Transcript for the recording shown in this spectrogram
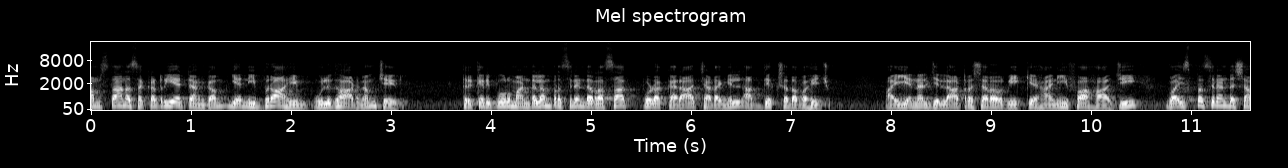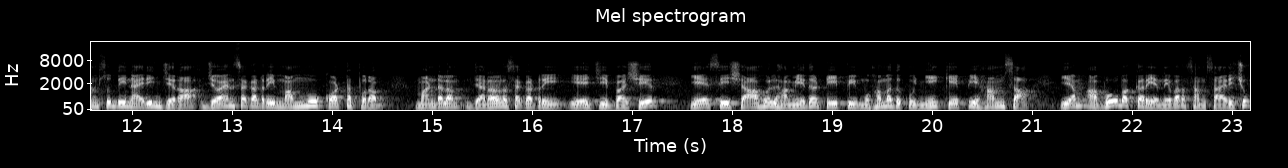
സംസ്ഥാന സെക്രട്ടേറിയറ്റ് അംഗം എൻ ഇബ്രാഹിം ഉദ്ഘാടനം ചെയ്തു. തൃക്കരിപ്പൂർ മണ്ഡലം പ്രസിഡന്റ് റസാഖ് പുഴക്കര ചടങ്ങിൽ അധ്യക്ഷത വഹിച്ചു. ഐ എൻ എൽ ജില്ലാ treasurer V K Hanifa Haji vice president Shamsuddin Arinchira joint secretary Mammu Kottappuram മണ്ഡലം general secretary A G Basheer A C Shahul Hameed T P Muhammad Kunhi K P Hamza M Abubakar എന്നിവർ സംസാരിച്ചു.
